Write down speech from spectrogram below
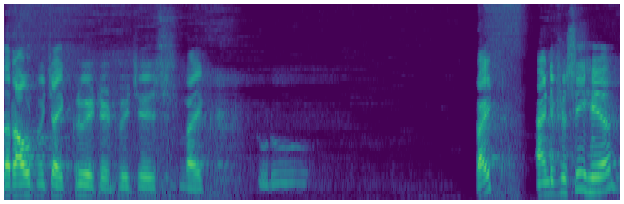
the route which I created, which is like to do, right? And if you see here,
